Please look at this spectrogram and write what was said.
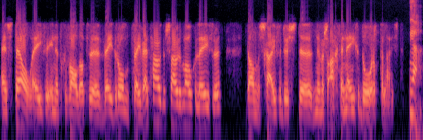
en stel even in het geval dat we wederom twee wethouders zouden mogen leveren... dan schuiven dus de nummers 8 en 9 door op de lijst. Ja,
